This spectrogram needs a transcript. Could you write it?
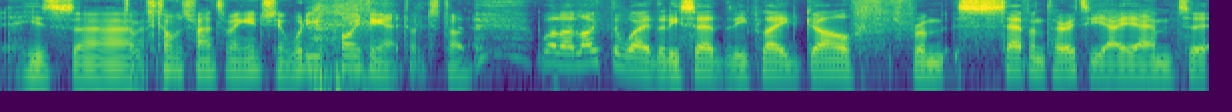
his uh, Dr. Tom's found something interesting. What are you pointing at, Dr. Tom? Well, I like the way that he said that he played golf from 7:30 a.m. to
